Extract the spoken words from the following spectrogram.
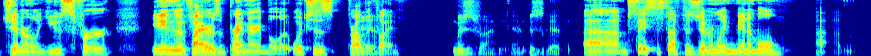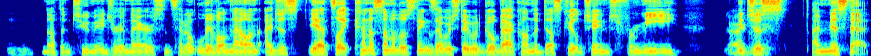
general use for anything that fires a primary bullet, which is probably Yeah. fine. Which is fine. Yeah, this is good. Um, stasis stuff is generally minimal. Um, Mhm. Nothing too major in there since I don't live on now. And I just, yeah, it's like kind of some of those things. I wish they would go back on the Duskfield change for me. I it agree. just, I miss that.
